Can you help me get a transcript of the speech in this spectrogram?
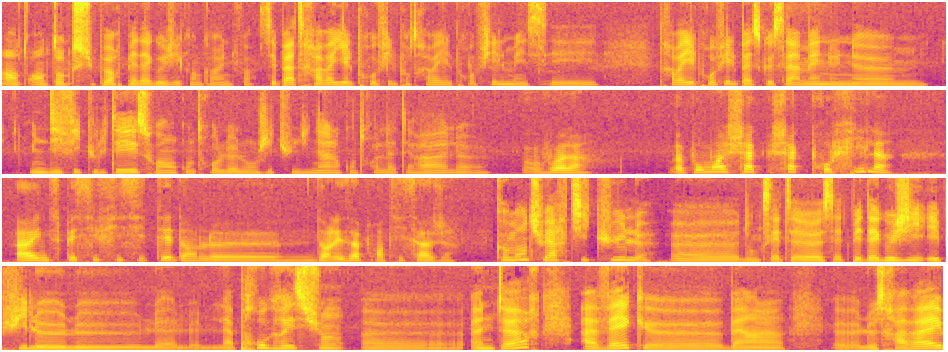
En, en tant que support pédagogique, encore une fois. C'est pas travailler le profil pour travailler le profil, mais c'est travailler le profil parce que ça amène une, euh, une difficulté, soit en contrôle longitudinal, en contrôle latéral. Voilà. Bah, Pour moi, chaque, chaque profil a une spécificité dans, le, dans les apprentissages. Comment tu articules euh, donc cette, euh, cette pédagogie et puis le, la, progression euh, Hunter avec ben, le travail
